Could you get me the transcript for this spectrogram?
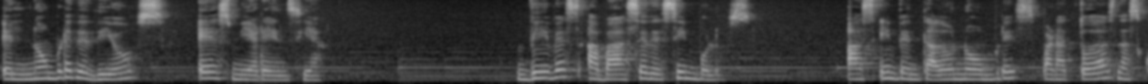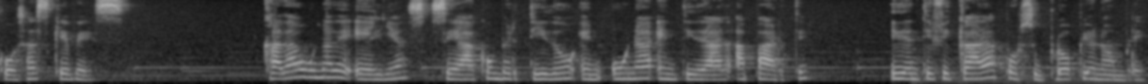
El nombre de Dios es mi herencia. Vives a base de símbolos. Has inventado nombres para todas las cosas que ves. Cada una de ellas se ha convertido en una entidad aparte identificada por su propio nombre.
